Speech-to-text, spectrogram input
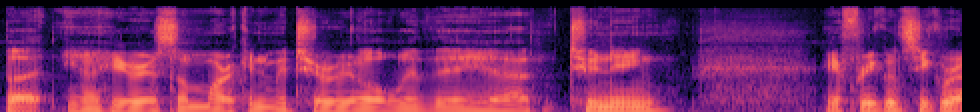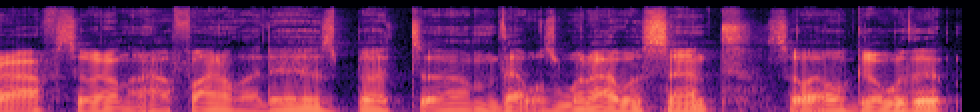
But you know, here is some marketing material with a uh, tuning, a frequency graph. So I don't know how final that is, but um, that was what I was sent. So I will go with it.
